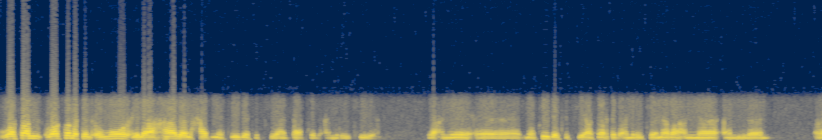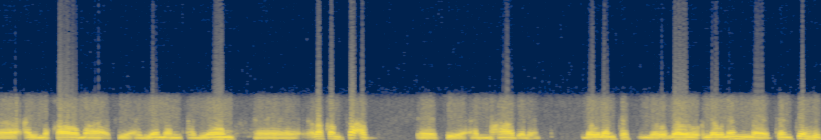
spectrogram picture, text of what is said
وصل وصلت الأمور إلى هذا الحد نتيجة السياسات الأمريكية. يعني نتيجة السياسات الأمريكية نرى أن المقاومة في اليمن اليوم رقم صعب في المعادلة لو لم لو لو, لو لم تنتهج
